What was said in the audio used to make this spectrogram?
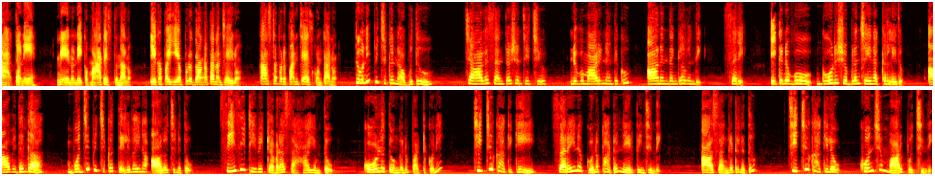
ఆ తుని నేను నీకు మాట ఇస్తున్నాను ఇకపై ఎప్పుడు దొంగతనం చేయను. కష్టపడి పని చేసుకుంటాను. తుని పిచ్చుక నవ్వుతూ చాలా సంతోషం చిచ్చు. నువ్వు మారినందుకు ఆనందంగా ఉంది. సరే ఇక నువ్వు గూడు శుభ్రం చేయనక్కర్లేదు. ఆ విధంగా బుజ్జి పిచ్చుక తెలివైన ఆలోచనతో సీసీటీవీ కెమెరా సహాయంతో కోళ్ళ దొంగను పట్టుకొని చిచ్చుకాకి సరైన గుణపాఠం నేర్పించింది. ఆ సంఘటనతో చిచ్చుకాకిలో కొంచెం మార్పొచ్చింది.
